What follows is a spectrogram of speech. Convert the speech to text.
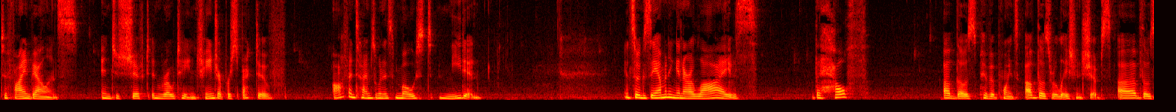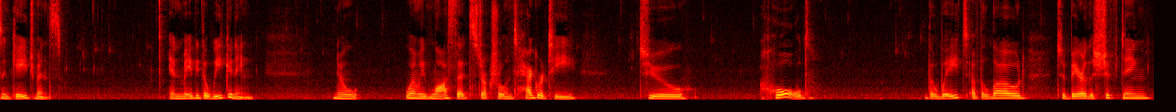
to find balance and to shift and rotate and change our perspective, oftentimes when it's most needed? And so, examining in our lives the health of those pivot points, of those relationships, of those engagements, and maybe the weakening. You know, when we've lost that structural integrity to hold the weight of the load, to bear the shifting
